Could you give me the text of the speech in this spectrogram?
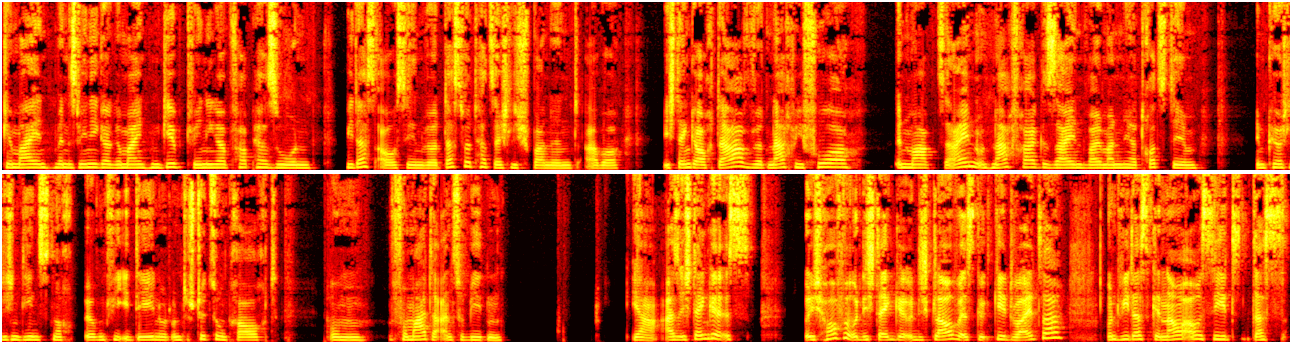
Gemeinden, wenn es weniger Gemeinden gibt, weniger Pfarrpersonen, wie das aussehen wird. Das wird tatsächlich spannend, aber ich denke, auch da wird nach wie vor ein Markt sein und Nachfrage sein, weil man ja trotzdem im kirchlichen Dienst noch irgendwie Ideen und Unterstützung braucht, um Formate anzubieten. Ja, also ich denke, es, ich hoffe und ich denke und ich glaube, es geht weiter. Und wie das genau aussieht, das,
